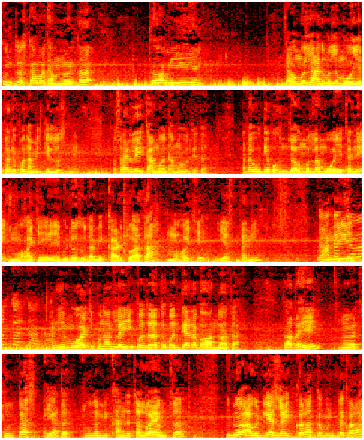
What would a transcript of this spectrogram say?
कोणतंच कामधाम नव्हतं. तर आम्ही जाऊ म्हणलं आज म्हणलं मोह येताले पण आम्ही गेलोच नाही. कसं लई कामधामं होते तर. आता उद्यापासून जाऊ म्हणलं मोह येताले. मोहाचे व्हिडिओसुद्धा आम्ही काढतो आता मोहाचे येसतानी आणि आणि मोहाची पुन्हा लई पदार्थ बनते आता भावांना आता. तर आता हे तुर्तास हे आता चून आम्ही खाणं चालू आहे आमचं. व्हिडिओ आवडल्यास लाईक करा कमेंट करा.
